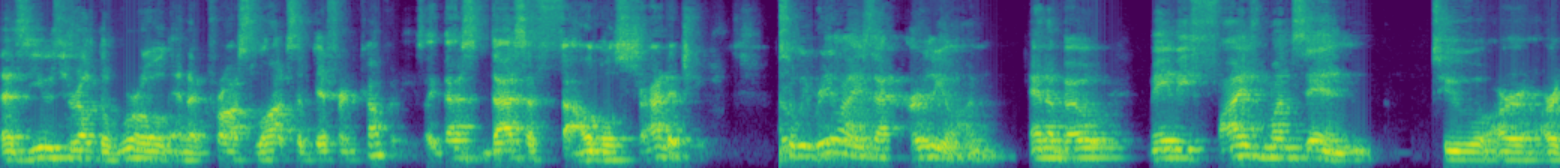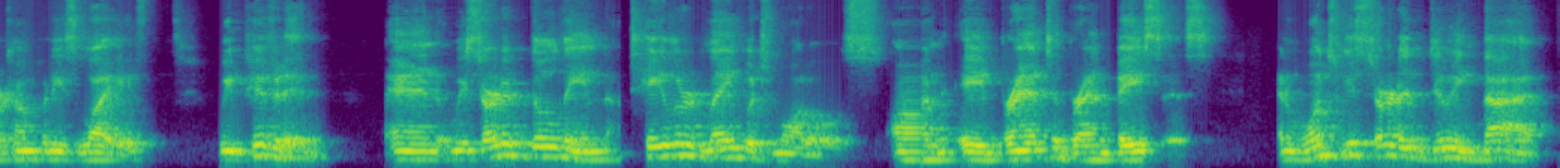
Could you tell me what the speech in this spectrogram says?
that's used throughout the world and across lots of different companies. Like that's that's a fallible strategy. So we realized that early on, and about maybe five months in to our, our company's life, we pivoted and we started building tailored language models on a brand to brand basis. And once we started doing that,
